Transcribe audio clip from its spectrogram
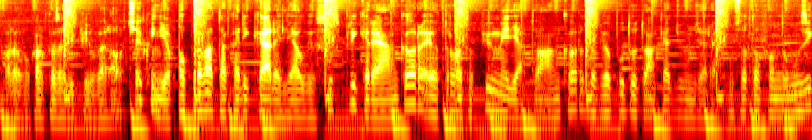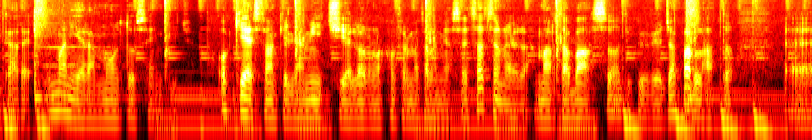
volevo qualcosa di più veloce, quindi ho provato a caricare gli audio su Spreaker e Anchor e ho trovato più immediato Anchor dove ho potuto anche aggiungere un sottofondo musicale in maniera molto semplice. Ho chiesto anche agli amici e loro hanno confermato la mia sensazione, Marta Basso, di cui vi ho già parlato, eh,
